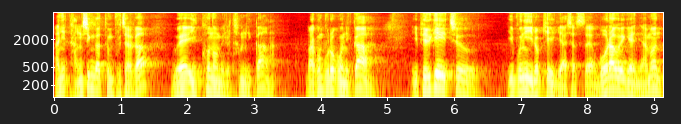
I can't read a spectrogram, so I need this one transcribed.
아니 당신 같은 부자가 왜 economy를 탑니까? 라고 물어보니까 이 빌 게이츠 이분이 이렇게 얘기하셨어요. 뭐라고 얘기했냐면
